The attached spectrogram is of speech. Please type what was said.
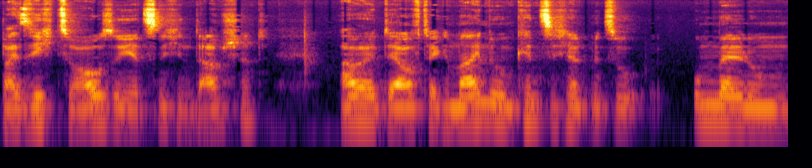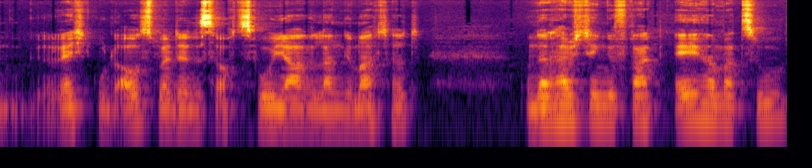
bei sich zu Hause, jetzt nicht in Darmstadt, aber der auf der Gemeinde und kennt sich halt mit so Ummeldungen recht gut aus, weil der das auch zwei Jahre lang gemacht hat. Und dann habe ich den gefragt, ey, hör mal zu,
